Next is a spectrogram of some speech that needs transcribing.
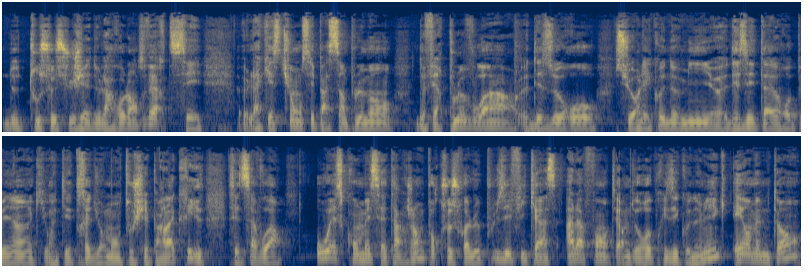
de tout ce sujet de la relance verte, c'est c'est la question, c'est pas simplement de faire pleuvoir des euros sur l'économie des États européens qui ont été très durement touchés par la crise, c'est de savoir où est-ce qu'on met cet argent pour que ce soit le plus efficace à la fois en termes de reprise économique et en même temps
